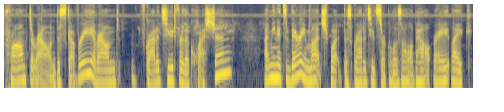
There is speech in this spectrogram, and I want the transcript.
prompt around discovery, around gratitude for the question. I mean, it's very much what this gratitude circle is all about, right? Like,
